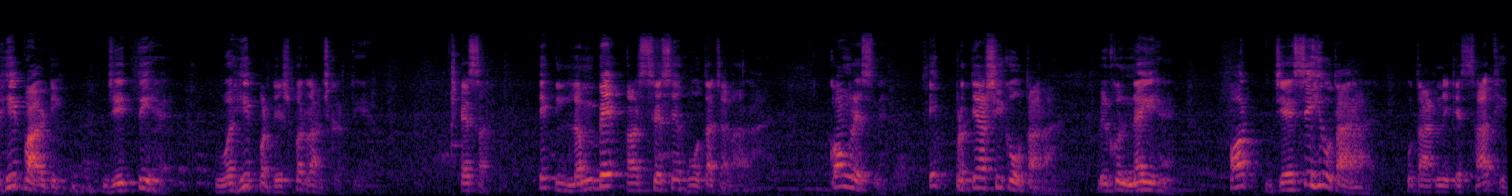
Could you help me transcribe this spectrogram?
भी पार्टी जीतती है, वही प्रदेश पर राज करती ऐसा एक लंबे अरसे से होता चला रहा है। कांग्रेस ने एक प्रत्याशी को उतारा है, बिल्कुल नई है, और जैसे ही उतारा है, उतारने के साथ ही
